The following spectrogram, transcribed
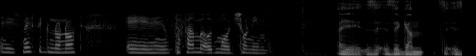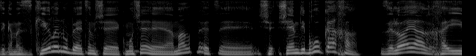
אה, שני סגנונות אה, שפה מאוד מאוד שונים. אה, זה, זה, גם, זה, גם מזכיר לנו בעצם שכמו שאמרת בעצם, ש, שהם דיברו ככה. זה לא היה ארכאי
